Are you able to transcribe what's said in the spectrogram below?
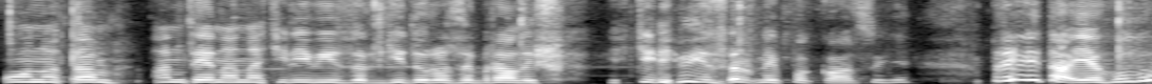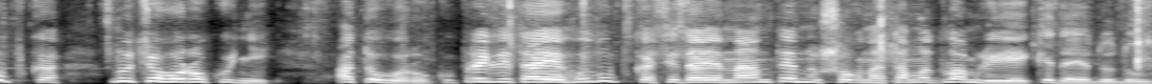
Оно там антена на телевізор, діду розібрали, що телевізор не показує. Прилітає голубка, ну цього року ні, а того року. Прилітає голубка, сідає на антенну, що вона там одламлює і кидає додому.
